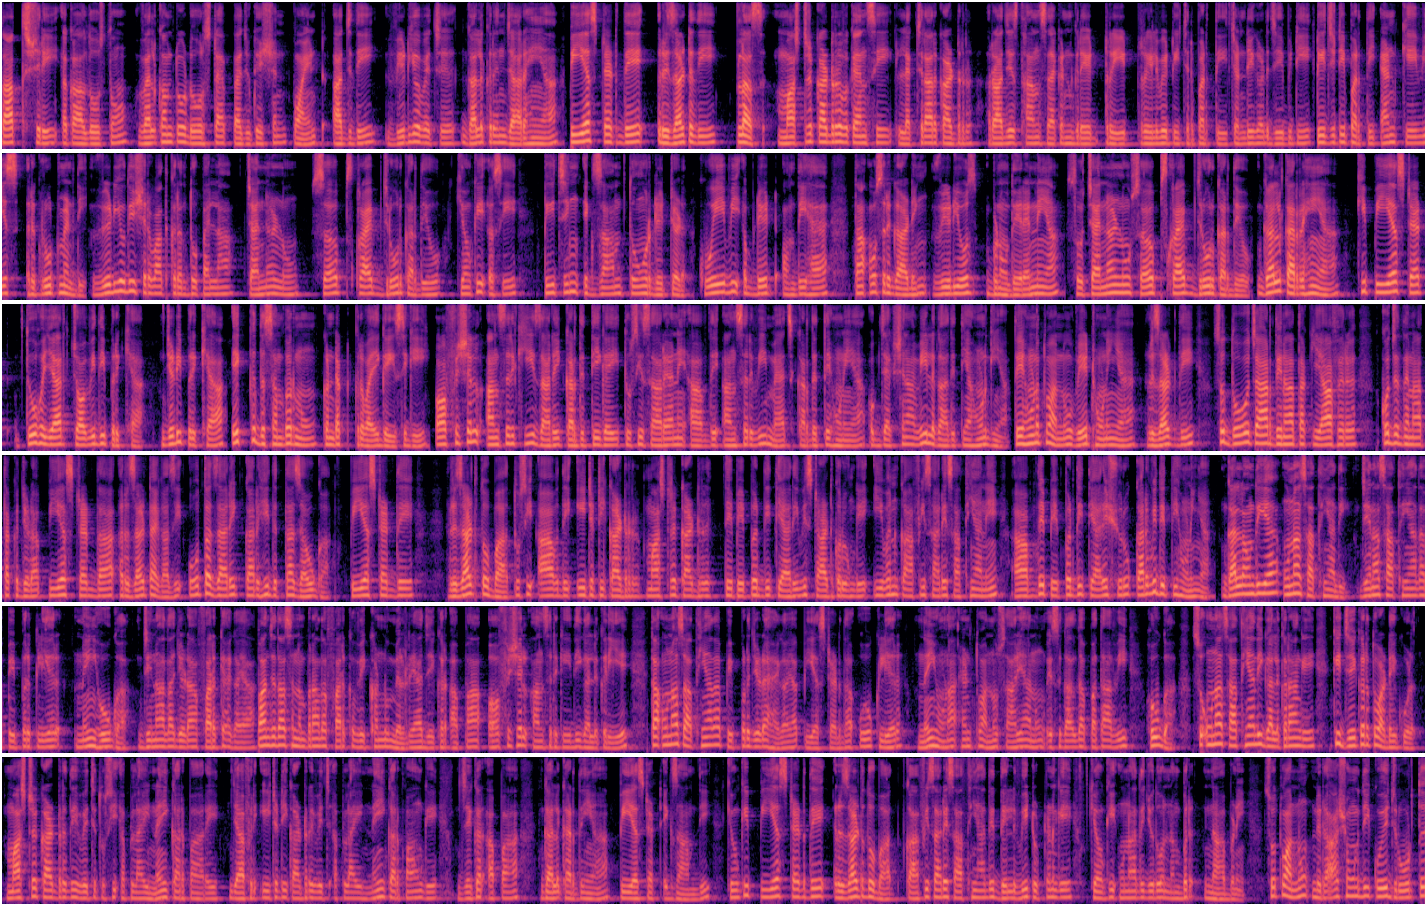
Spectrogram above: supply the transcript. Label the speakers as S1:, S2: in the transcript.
S1: ਸਤਿ ਸ਼੍ਰੀ ਅਕਾਲ ਦੋਸਤੋ, welcome to door step education point. ਅੱਜ ਦੀ ਵੀਡੀਓ ਵਿੱਚ ਗੱਲ ਕਰਨ ਜਾ ਰਹੇ ਹਾਂ ਪੀਐਸ ਟੈਟ ਦੇ ਰਿਜ਼ਲਟ ਦੀ, plus master cadre vacancy, lecturer cadre, Rajasthan second grade treat, railway teacher ਭਰਤੀ, ਚੰਡੀਗੜ੍ਹ ਜੀਬੀਟੀ, ਟੀਜੀਟੀ ਭਰਤੀ ਐਂਡ ਕੇਵੀਐਸ ਰਿਕਰੂਟਮੈਂਟ ਦੀ। ਵੀਡੀਓ ਦੀ ਸ਼ੁਰੂਆਤ ਕਰਨ ਤੋਂ ਪਹਿਲਾਂ ਚੈਨਲ ਨੂੰ ਸਬਸਕ੍ਰਾਈਬ ਜ਼ਰੂਰ ਕਰ ਦਿਓ, ਕਿਉਂਕਿ ਅਸੀਂ ਟੀਚਿੰਗ ਇਗਜ਼ਾਮ ਤੋਂ ਰਿਲੇਟਡ ਕੋਈ ਵੀ ਅਪਡੇਟ ਆਉਂਦੀ ਹੈ, ਤਾਂ ਉਸ ਰਿਗਾਰਡਿੰਗ ਵੀਡੀਓਜ਼ ਬਣਾਉਂਦੇ ਰਹਿੰਦੇ ਆ ਸੋ ਚੈਨਲ ਨੂੰ ਸਬਸਕ੍ਰਾਈਬ ਜ਼ਰੂਰ ਕਰ ਦਿਓ। ਗੱਲ ਕਰ ਰਹੇ ਹਾਂ ਕਿ ਪੀਐਸ ਟੈਟ 2024 ਦੀ ਪ੍ਰੀਖਿਆ ਜਿਹੜੀ ਪ੍ਰੀਖਿਆ 1 ਦਸੰਬਰ ਨੂੰ ਕੰਡਕਟ ਕਰਵਾਈ ਗਈ ਸੀਗੀ। ਆਫੀਸ਼ੀਅਲ ਆਨਸਰ ਕੀ ਜਾਰੀ ਕਰ ਦਿੱਤੀ ਗਈ? ਤੁਸੀਂ ਸਾਰਿਆਂ ਨੇ ਆਪਦੇ ਆਨਸਰ ਵੀ ਮੈਚ ਕਰ ਦਿੱਤੇ ਹੋਣੇ ਆ ਆਬਜੈਕਸ਼ਨਾਂ ਵੀ ਲਗਾ ਦਿੱਤੀਆਂ ਹੋਣਗੀਆਂ। ਤੇ ਹੁਣ ਤੁਹਾਨੂੰ ਵੇਟ ਹੋਣੀ ਆ ਰਿਜ਼ਲਟ ਦੀ। ਸੋ 2-4 ਦਿਨਾਂ ਤੱਕ ਜਾਂ ਫਿਰ ਕੁਝ ਦਿਨਾਂ ਤੱਕ ਜਿਹੜਾ ਪੀਐਸ ਟੈਟ ਦਾ ਰਿਜ਼ਲਟ ਹੈਗਾ ਜੀ ਉਹ ਤਾਂ ਜਾਰੀ ਕਰ ਹੀ ਦਿੱਤਾ ਜਾਊਗਾ। ਪੀਐਸ ਟੈਟ ਦੇ ਰਿਜ਼ਲਟ ਤੋਂ ਬਾਅਦ ਤੁਸੀਂ ਆਪ ਆਪਦੇ ਈਟੀਟੀ ਕਾਡਰ ਮਾਸਟਰ ਕਾਡਰ ਤੇ ਪੇਪਰ ਦੀ ਤਿਆਰੀ ਵੀ ਸਟਾਰਟ ਕਰੋਗੇ। ਈਵਨ ਕਾਫੀ ਸਾਰੇ ਸਾਥੀਆਂ ਨੇ ਆਪਦੇ ਪੇਪਰ ਦੀ ਤਿਆਰੀ ਸ਼ੁਰੂ ਕਰ ਵੀ ਦਿੱਤੀ ਹੋਣੀ ਆ। ਗੱਲ ਆਉਂਦੀ ਆ ਉਹਨਾਂ ਸਾਥੀਆਂ ਦੀ, ਜਿਨ੍ਹਾਂ ਸਾਥੀਆਂ ਦਾ ਪੇਪਰ ਕਲੀਅਰ ਨਹੀਂ ਹੋਊਗਾ, ਜਿਨ੍ਹਾਂ ਦਾ ਜਿਹੜਾ ਫ਼ਰਕ ਹੈਗਾ ਆ। 5-10 ਨੰਬਰਾਂ ਦਾ ਫ਼ਰਕ ਵੇਖਣ ਨੂੰ ਮਿਲ ਰਿਹਾ, ਜੇਕਰ ਆਪਾਂ ਆਫੀਸ਼ੀਅਲ ਆਨਸਰ ਕੀ ਦੀ ਗੱਲ ਕਰੀਏ, ਤਾਂ ਉਹਨਾਂ ਸਾਥੀਆਂ ਦਾ ਪੇਪਰ ਜਿਹੜਾ ਹੈਗਾ ਆ ਪੀਐਸ ਟੈਟ ਦਾ, ਉਹ ਕਲੀਅਰ ਨਹੀਂ ਹੋਣਾ ਐਂਡ ਤੁਹਾਨੂੰ ਸਾਰਿਆਂ ਨੂੰ ਇਸ ਗੱਲ ਦਾ ਪਤਾ ਵੀ ਹੋਊਗਾ। ਸੋ ਉਹਨਾਂ ਸਾਥੀਆਂ ਦੀ ਗੱਲ ਕਰਾਂਗੇ ਕਿ ਜੇਕਰ ਤੁਹਾਡੇ ਕੋਲ ਮਾਸਟਰ ਕਾਡਰ ਦੇ ਵਿੱਚ ਤੁਸੀਂ ਅਪਲਾਈ ਨਹੀਂ ਕਰ ਪਾ ਰਹੇ ਜਾਂ ਫਿਰ ਈਟੀਟੀ ਕਾਡਰ ਵਿੱਚ ਅਪਲਾਈ ਨਹੀਂ ਕਰ ਪਾਉਂਗੇ ਜੇਕਰ ਆਪਾਂ ਗੱਲ ਕਰਦੇ ਹਾਂ ਪੀਐਸ ਟੈਟ ਐਗਜ਼ਾਮ ਦੀ, ਕਿਉਂਕਿ ਪੀਐਸ ਟੈਟ ਦੇ ਰਿਜ਼ਲਟ ਤੋਂ ਬਾਅਦ ਕਾਫੀ ਸਾਰੇ ਸਾਥੀਆਂ ਦੇ ਦਿਲ ਵੀ ਟੁੱਟਣਗੇ ਕਿਉਂਕਿ ਉਹਨਾਂ ਦੇ ਜਦੋਂ ਨੰਬਰ ਨਾ ਬਣੇ। ਸੋ ਤੁਹਾਨੂੰ ਨਿਰਾਸ਼ ਹੋਣ ਦੀ ਕੋਈ ਜ਼ਰੂਰਤ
